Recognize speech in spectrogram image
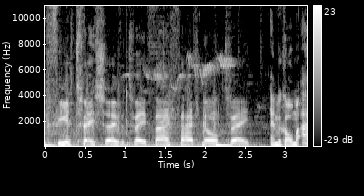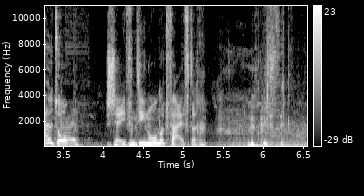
4272 5502. En we komen uit op 1750.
